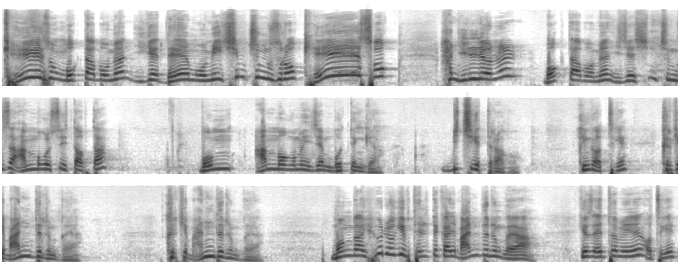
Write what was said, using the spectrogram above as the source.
계속 먹다 보면 이게 내 몸이 심층수로 계속 한 1년을 먹다 보면 이제 심층수 안 먹을 수 있다 없다? 몸 안 먹으면 이제 못 땡겨. 미치겠더라고. 그러니까 어떻게? 그렇게 만드는 거야. 그렇게 만드는 거야. 뭔가 효력이 될 때까지 만드는 거야. 그래서 애터미는 어떻게?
